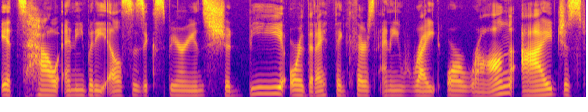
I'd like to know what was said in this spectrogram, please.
it's how anybody else's experience should be or that I think there's any right or wrong. I just,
